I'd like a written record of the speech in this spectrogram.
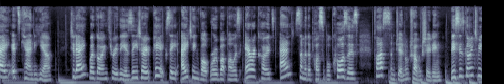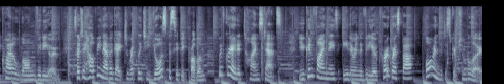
Hey, it's Candy here. Today, we're going through the Ozito PXC 18 volt robot mowers error codes and some of the possible causes, plus some general troubleshooting. This is going to be quite a long video, so to help you navigate directly to your specific problem, we've created timestamps. You can find these either in the video progress bar or in the description below.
